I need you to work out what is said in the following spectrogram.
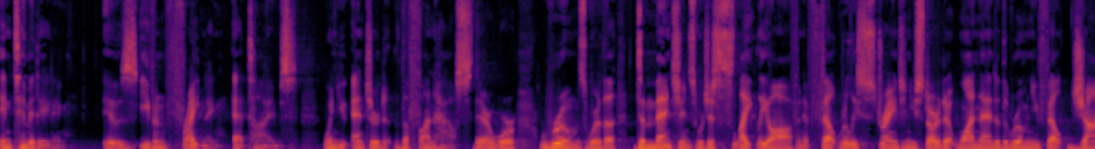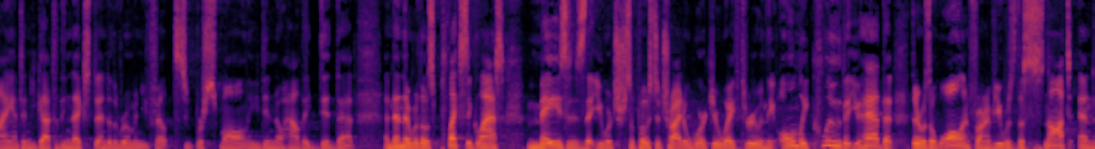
intimidating. It was even frightening at times when you entered the funhouse. There were rooms where the dimensions were just slightly off and it felt really strange. And you started at one end of the room and you felt giant, and you got to the next end of the room and you felt super small, and you didn't know how they did that. And then there were those plexiglass mazes that you were supposed to try to work your way through. And the only clue that you had that there was a wall in front of you was the snot and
